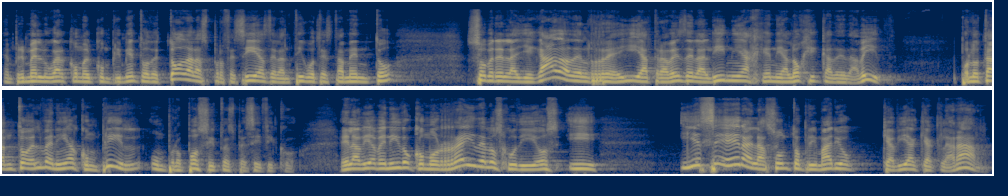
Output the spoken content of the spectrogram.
en primer lugar como el cumplimiento de todas las profecías del Antiguo Testamento sobre la llegada del rey a través de la línea genealógica de David. Por lo tanto, él venía a cumplir un propósito específico. Él había venido como rey de los judíos y y ese era el asunto primario que había que aclarar.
